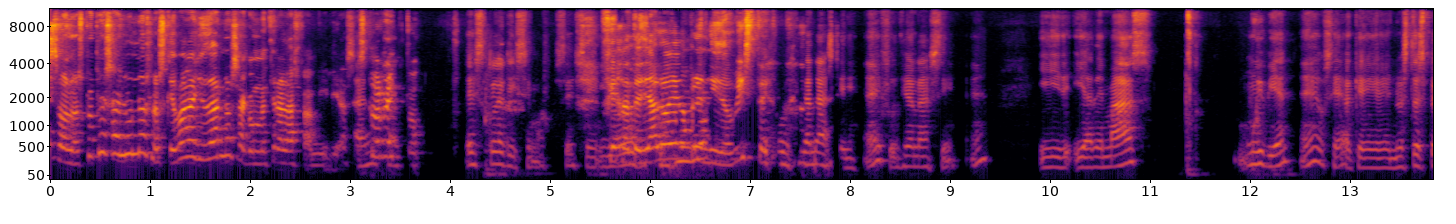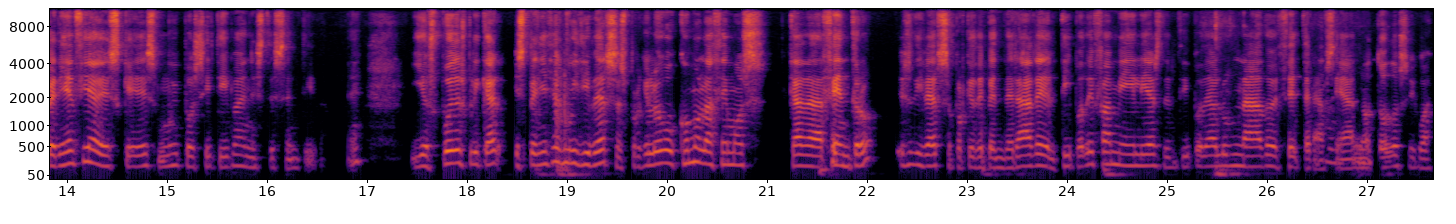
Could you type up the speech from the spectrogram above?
son los propios alumnos los que van a ayudarnos a convencer a las familias. ¿Es correcto? Es clarísimo, sí, sí. Fíjate, ya lo he aprendido, ¿viste? Funciona así, ¿eh? funciona así. ¿eh? Y, y además, muy bien, ¿eh? o sea que nuestra experiencia es que es muy positiva en este sentido. ¿eh? Y os puedo explicar experiencias muy diversas, porque luego cómo lo hacemos cada centro es diverso, porque dependerá del tipo de familias, del tipo de alumnado, etcétera. O sea, no todos igual.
